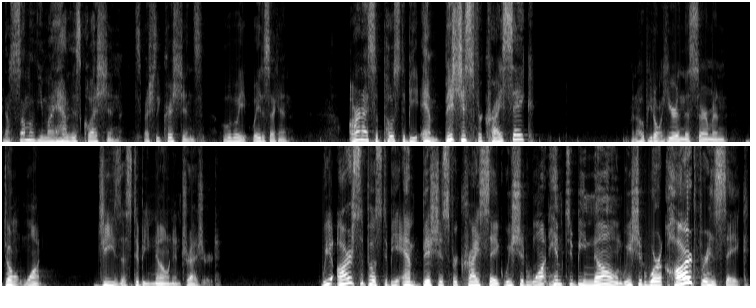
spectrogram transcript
Now, some of you might have this question, especially Christians. Wait, wait, wait a second. Aren't I supposed to be ambitious for Christ's sake? And I hope you don't hear in this sermon, don't want Jesus to be known and treasured. We are supposed to be ambitious for Christ's sake. We should want him to be known. We should work hard for his sake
